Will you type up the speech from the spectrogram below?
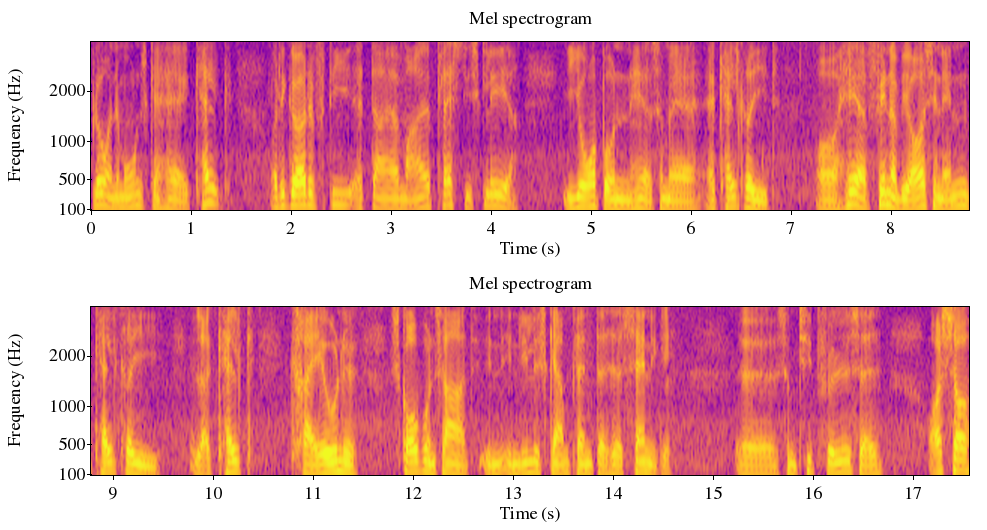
Blå anemone skal have kalk, og det gør det, fordi at der er meget plastisk ler i jordbunden her, som er, er kalkrigt. Og her finder vi også en anden kalkrig, eller kalkkrævende skovbundsart, en, en lille skærmplante, der hedder sanikel, øh, som tit følges ad. Og så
